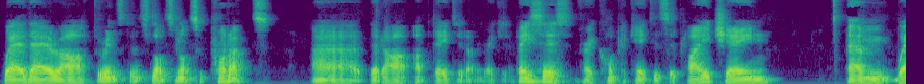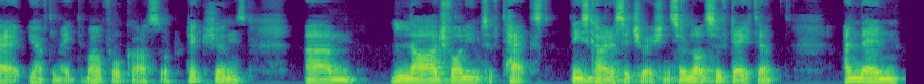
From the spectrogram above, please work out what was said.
where there are, for instance, lots and lots of products uh, that are updated on a regular basis, very complicated supply chain um, where you have to make demand forecasts or predictions, um, large volumes of text. these kind of situations. So lots of data. And then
